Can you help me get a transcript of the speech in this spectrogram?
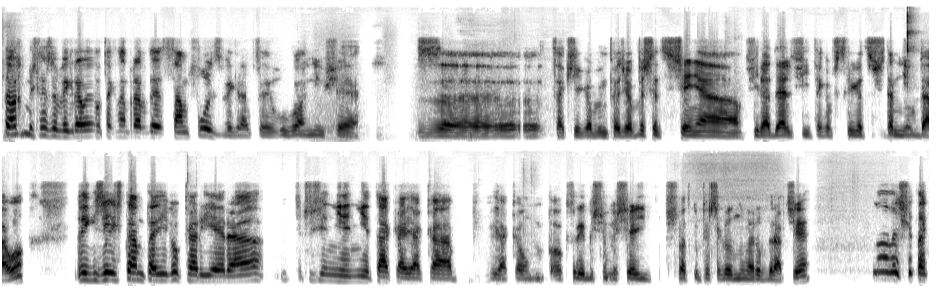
to myślę, że wygrał ją tak naprawdę sam Fultz wygrał, który uwolnił się z e, takiego, bym powiedział, wyszedł z cienia Filadelfii tego wszystkiego, co się tam nie udało. No i gdzieś tam ta jego kariera, oczywiście nie, nie taka, jaka, jaką, o której byśmy myśleli w przypadku pierwszego numeru w drafcie, no ale się tak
